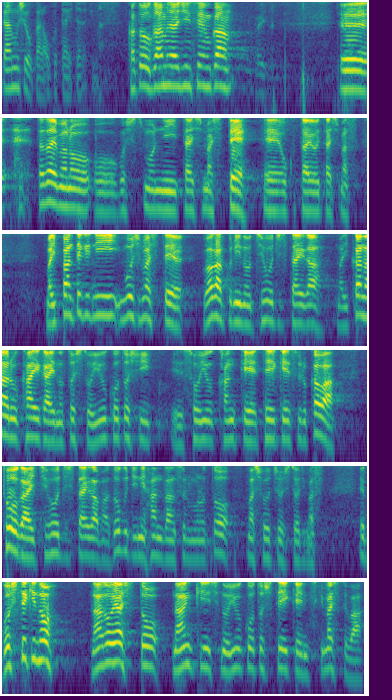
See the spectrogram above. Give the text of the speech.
外務省からお答えいただきます。加藤外務大臣政務官。えー、ただいまのご質問に対しまして、えー、お答えをいたします。まあ、一般的に申しまして、我が国の地方自治体が、まあ、いかなる海外の都市と友好都市、そういう関係、提携するかは、当該地方自治体がまあ独自に判断するものと、まあ、承知をしております。ご指摘の名古屋市と南京市の友好都市提携につきましては、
